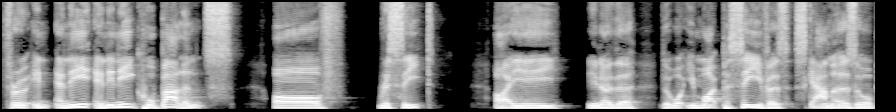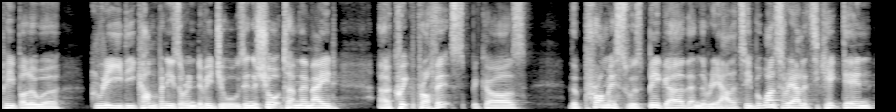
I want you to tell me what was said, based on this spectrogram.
through an, an, unequal balance of receipt, i.e., you know, the the what you might perceive as scammers or people who were greedy companies or individuals. In the short term, they made uh, quick profits because the promise was bigger than the reality. But once the reality kicked in,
